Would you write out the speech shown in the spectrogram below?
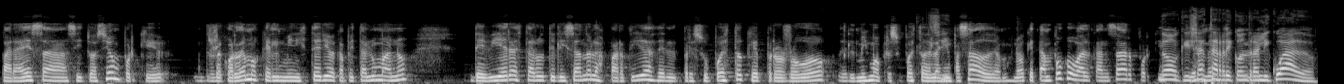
para esa situación, porque recordemos que el Ministerio de Capital Humano debiera estar utilizando las partidas del presupuesto que prorrogó, del mismo presupuesto del Sí. año pasado, digamos, ¿no? Que tampoco va a alcanzar porque... No, que ya está recontralicuado.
